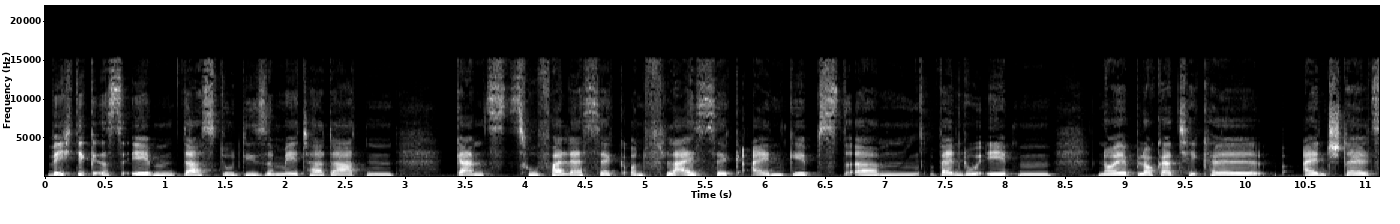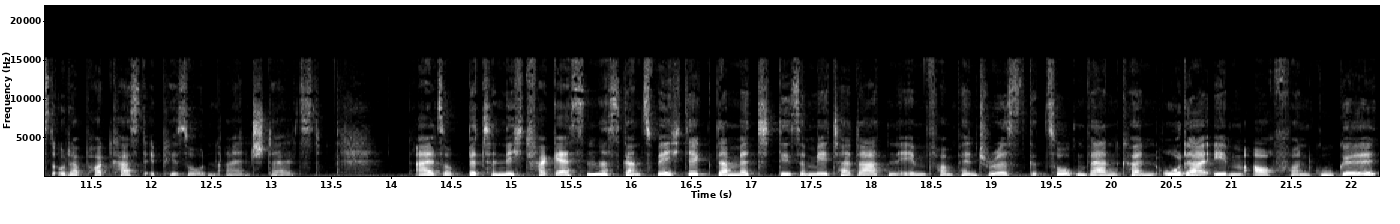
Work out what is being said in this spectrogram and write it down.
Wichtig ist eben, dass du diese Metadaten ganz zuverlässig und fleißig eingibst, ähm, wenn du eben neue Blogartikel einstellst oder Podcast-Episoden einstellst. Also bitte nicht vergessen, ist ganz wichtig, damit diese Metadaten eben von Pinterest gezogen werden können oder eben auch von Google.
